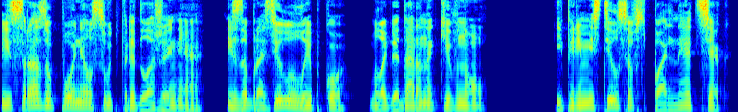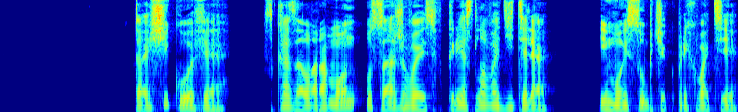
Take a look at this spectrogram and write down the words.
и сразу понял суть предложения изобразил улыбку, благодарно кивнул и переместился в спальный отсек. «Тащи кофе», – сказал Рамон, усаживаясь в кресло водителя. «И мой супчик прихвати».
